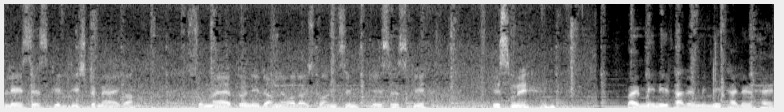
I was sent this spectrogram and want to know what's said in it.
प्लेसेस की लिस्ट में आएगा। सो मैं तो नहीं डालने वाला इसको अनसिन प्लेसेस के इसमें। भाई मिनी थाईलैंड मिनी थाईलैंड है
